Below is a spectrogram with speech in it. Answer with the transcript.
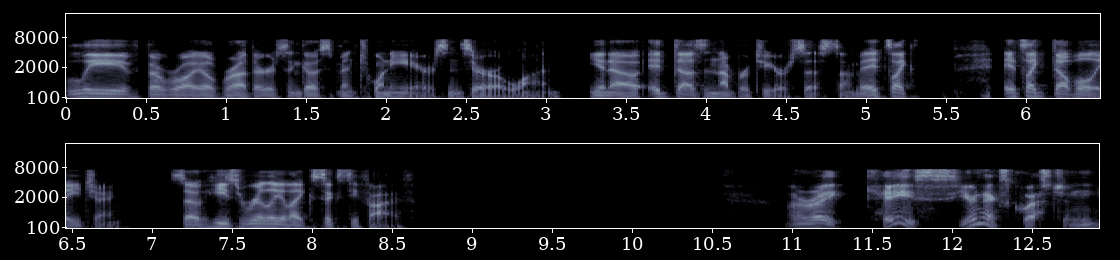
leave the Royal Brothers and go spend 20 years in Zero One. You know, it does a number to your system. It's like it's like double aging. So he's really like 65. All right, Case, your next question.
